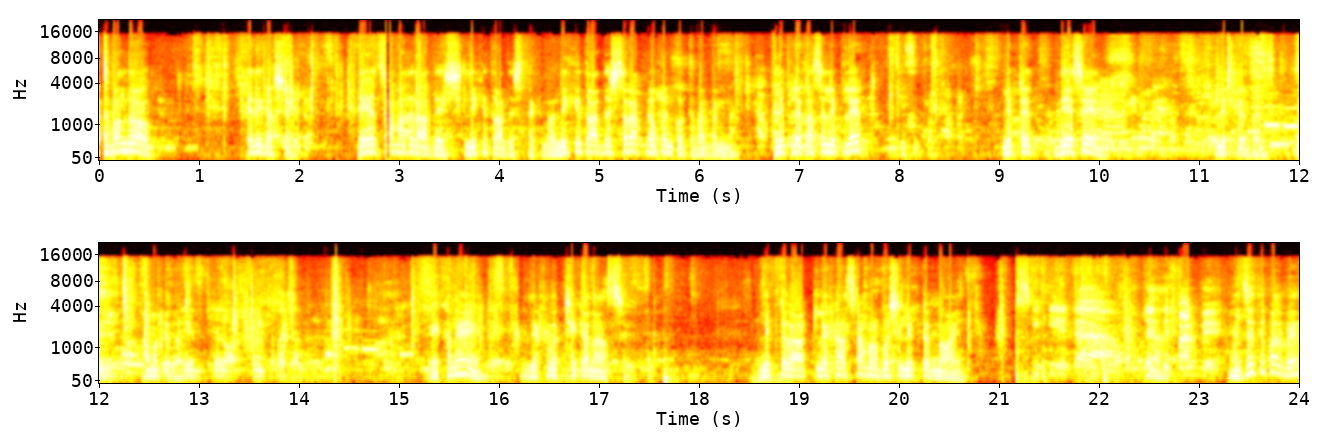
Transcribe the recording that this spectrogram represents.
আচ্ছা, বন্ধ এদিকে আসেন। এই হচ্ছে আমাদের আদেশ লিখিত আদেশ থাকল। লিখিত আদেশ ছাড়া আপনি ওপেন করতে পারবেন না। লিফলেট আছে লিফলেট লিফলেট দিয়েছেন? লিফলেট দেন। আমাকে দেন। এখানে যেখানে ঠিকানা আছে। লিফটের আট লেখা আছে আমরা বসি লিফটের নয়। যেতে পারবে? হ্যাঁ যেতে পারবেন।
